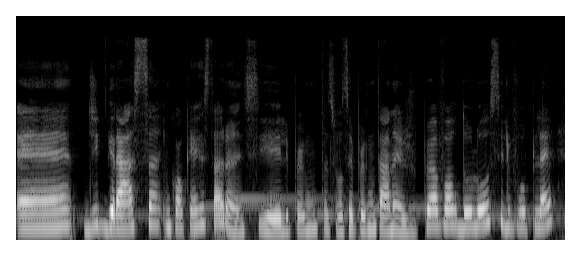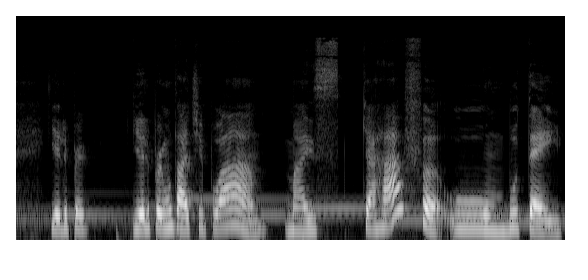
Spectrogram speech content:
é de graça em qualquer restaurante. Se ele pergunta, se você perguntar, né, je peux avoir de l'eau, s'il vous plaît, e ele, per e ele perguntar, tipo, ah, mas garrafa ou bouteille,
